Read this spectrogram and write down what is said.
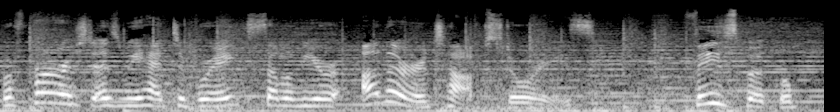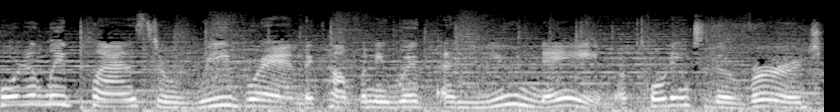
But first, as we head to break, some of your other top stories. Facebook reportedly plans to rebrand the company with a new name. According to The Verge,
